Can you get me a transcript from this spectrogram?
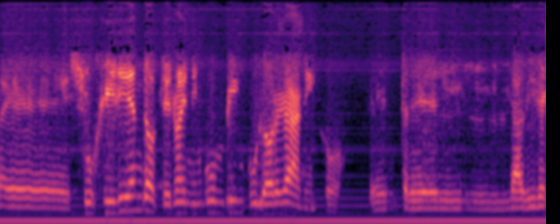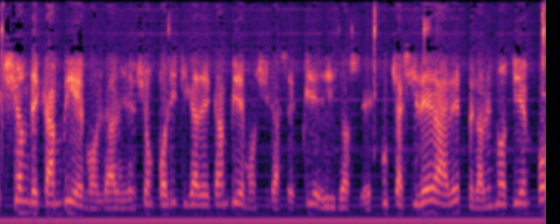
eh, sugiriendo que no hay ningún vínculo orgánico entre la dirección de Cambiemos, la dirección política de Cambiemos y las, escuchas ilegales, pero al mismo tiempo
